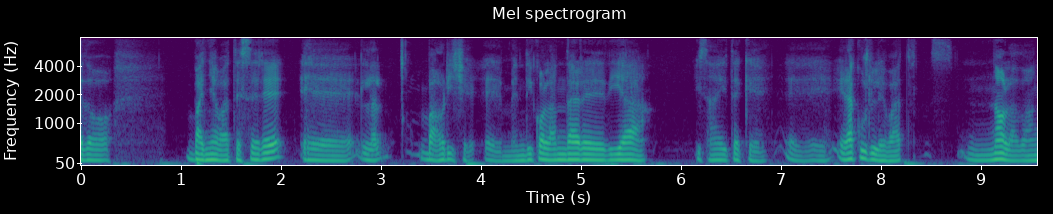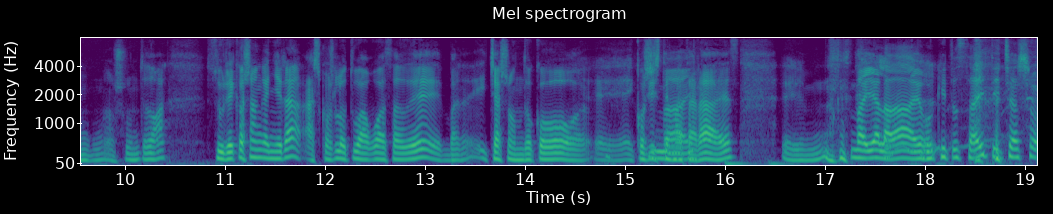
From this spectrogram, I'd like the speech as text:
edo baina batez ere, e, la, ba horixe, e, mendiko landare dia izan daiteke e, erakusle bat, nola doan asuntoa, zure kasuan gainera askoz lotuagoa zaude ba, itxaso ondoko e, ekosistematara, ez? Em, Bai, ala da, egokitu zait, itxaso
